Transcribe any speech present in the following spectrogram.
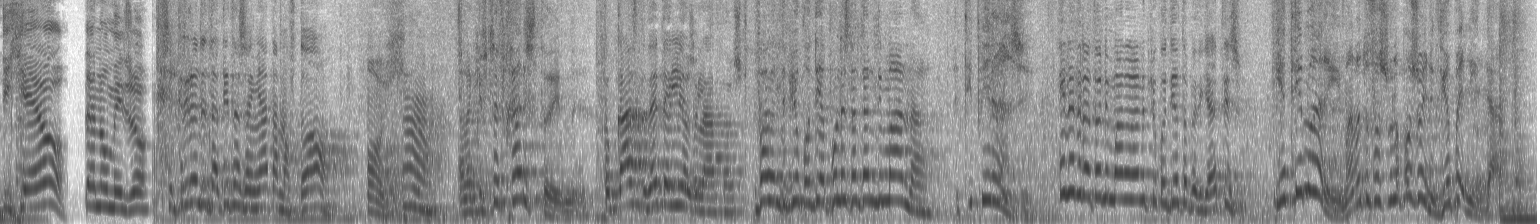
Τυχαίο, δεν νομίζω. Συγκρίνονται τα τίτα ζωνιάτα με αυτό; Όχι. Αλλά και αυτό ευχάριστο είναι. Το κάστε δεν τελείως λάθος. Βάλαν την πιο κοντή από όλες να κάνει τη μάνα. Ε, τι πειράζει. Είναι δυνατόν η μάνα να είναι πιο κοντή από τα παιδιά της; Γιατί Μαρή, η μάνα του φασούλα πόσο είναι, 2,50.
